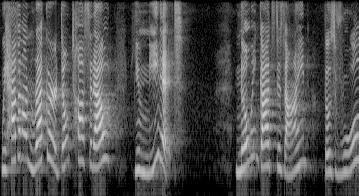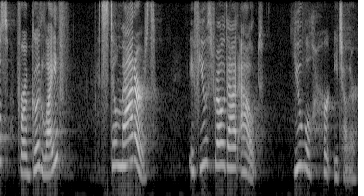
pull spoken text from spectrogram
We have it on record. Don't toss it out. You need it. Knowing God's design, those rules for a good life, it still matters. If you throw that out, you will hurt each other.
